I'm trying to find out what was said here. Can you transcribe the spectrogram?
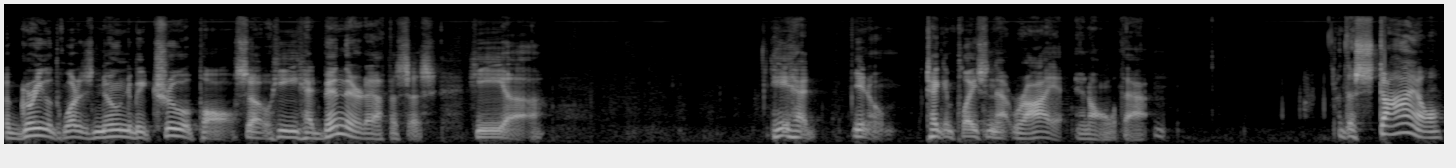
agree with what is known to be true of Paul. So he had been there at Ephesus. He, uh, he had, you know, taken place in that riot and all of that. The style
